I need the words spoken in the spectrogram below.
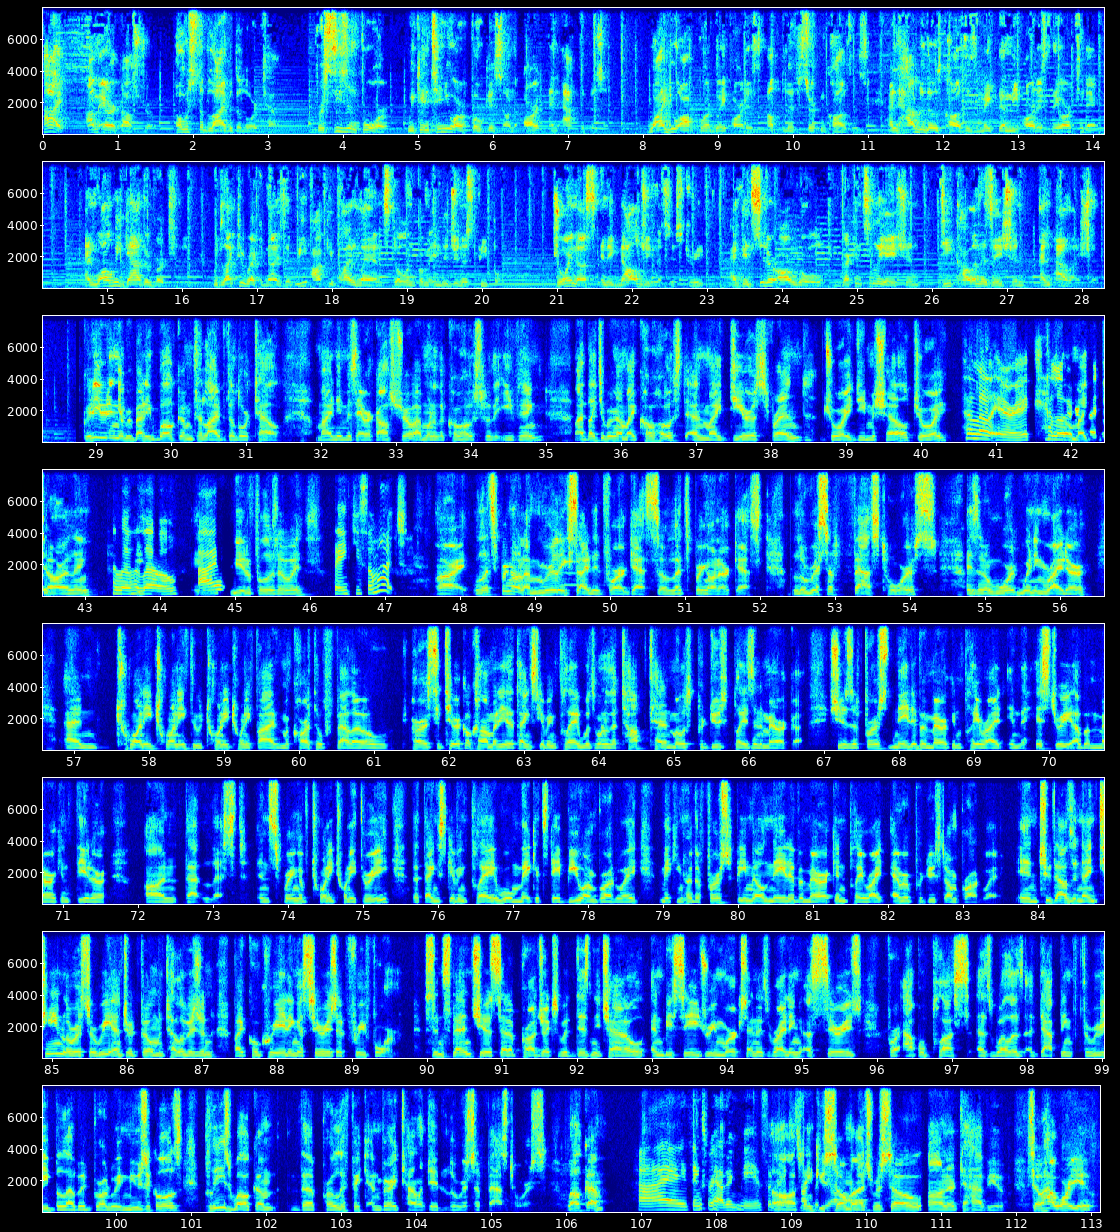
Hi, I'm Eric Ostro, host of Live at the Lortel. For season four, we continue our focus on art and activism. Why do off Broadway artists uplift certain causes, and how do those causes make them the artists they are today? And while we gather virtually, we'd like to recognize that we occupy land stolen from indigenous people. Join us in acknowledging this history and consider our role in reconciliation, decolonization, and allyship. Good evening, everybody. Welcome to Live the Lortel. My name is Eric Ostro. I'm one of the co-hosts for the evening. I'd like to bring on my co-host and my dearest friend, Joy D. Michelle. Joy. Hello, Eric. Hello, oh, my darling. Hello, hello. I beautiful as always. Thank you so much. All right. Well, let's bring on. I'm really excited for our guest. So let's bring on our guest. Larissa Fasthorse is an award winning writer and 2020 through 2025 MacArthur Fellow. Her satirical comedy, The Thanksgiving Play, was one of the top 10 most produced plays in America. She is the first Native American playwright in the history of American theater on that list. In spring of 2023, the Thanksgiving play will make its debut on Broadway, making her the first female Native American playwright ever produced on Broadway. In 2019, Larissa re entered film and television by co creating a series at Freeform. Since then, she has set up projects with Disney Channel, NBC, DreamWorks, and is writing a series for Apple Plus, as well as adapting three beloved Broadway musicals. Please welcome the prolific and very talented Larissa Fasthorse. Welcome. Hi, thanks for having me. So oh, thank you so much. We're so honored to have you. So, how are you?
